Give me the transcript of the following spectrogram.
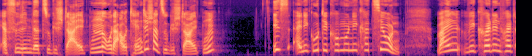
erfüllender zu gestalten oder authentischer zu gestalten, ist eine gute Kommunikation. Weil wir können halt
